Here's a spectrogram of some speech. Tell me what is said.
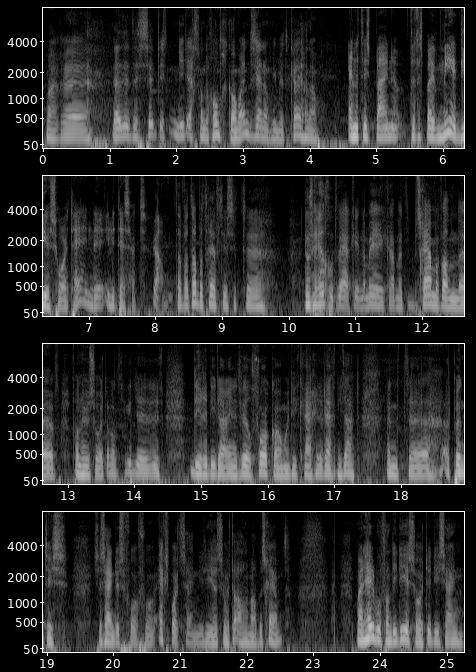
Maar eh, ja, het, is, het is niet echt van de grond gekomen en die zijn ook niet meer te krijgen nou. En het is bijna, dat is bij meer diersoorten hè, in, de, in de desert. Ja, dat, wat dat betreft is het, eh, doen ze heel goed werk in Amerika met het beschermen van, eh, van hun soorten. Want je, de dieren die daar in het wild voorkomen, die krijg je er echt niet uit. En het, eh, het punt is, ze zijn dus voor, voor export zijn die diersoorten allemaal beschermd. Maar een heleboel van die diersoorten die zijn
